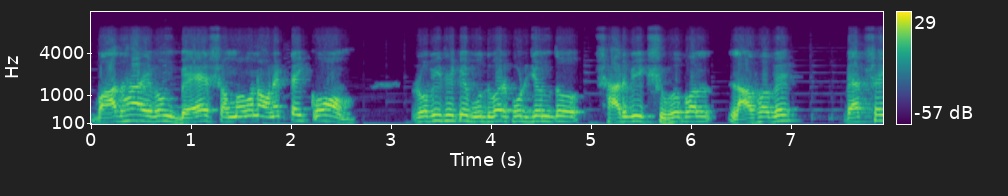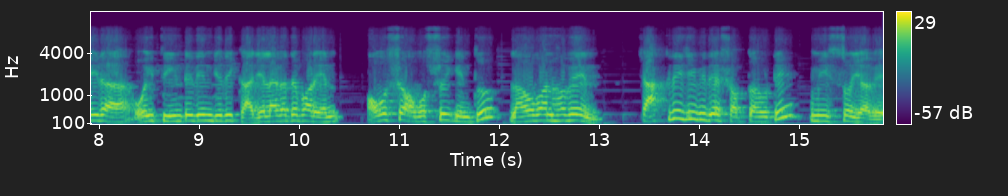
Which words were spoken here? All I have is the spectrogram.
বাধা এবং ব্যয়ের সম্ভাবনা অনেকটাই কম। রবি থেকে বুধবার পর্যন্ত সার্বিক শুভফল লাভ হবে। ব্যবসায়ীরা ওই তিনটে দিন যদি কাজে লাগাতে পারেন, অবশ্য অবশ্যই কিন্তু লাভবান হবেন। চাকরিজীবীদের সপ্তাহটি মিশ্র যাবে।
